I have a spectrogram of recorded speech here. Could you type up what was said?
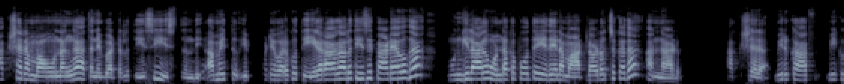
అక్షరం మౌనంగా అతని బట్టలు తీసి ఇస్తుంది. అమిత్ ఇప్పటి వరకు తీగరాగాలు తీసి పాడావుగా ముంగిలాగా ఉండకపోతే ఏదైనా మాట్లాడొచ్చు కదా అన్నాడు. అక్షర. మీరు కాఫీ మీకు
